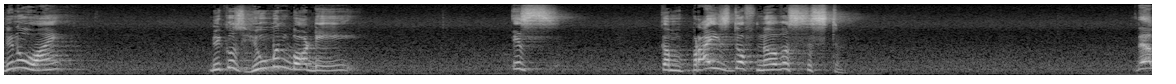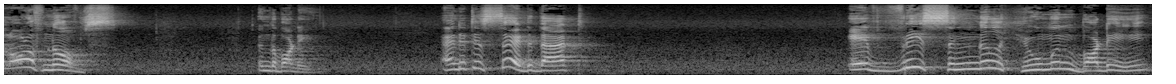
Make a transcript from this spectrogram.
Do you know why? Because human body is comprised of nervous system. There are a lot of nerves in the body. And it is said that every single human body,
